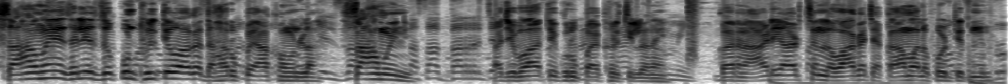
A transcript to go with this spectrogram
सहा महिने झाले जपून ठेवते वाघा दहा रुपये अकाउंटला सहा महिने. अजिबात एक रुपया खर्चीला नाही. कारण आडे अडचणला वाघाच्या कामाला पडतेत म्हणून.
